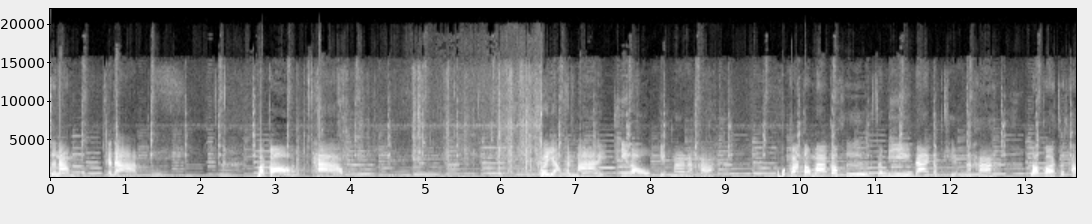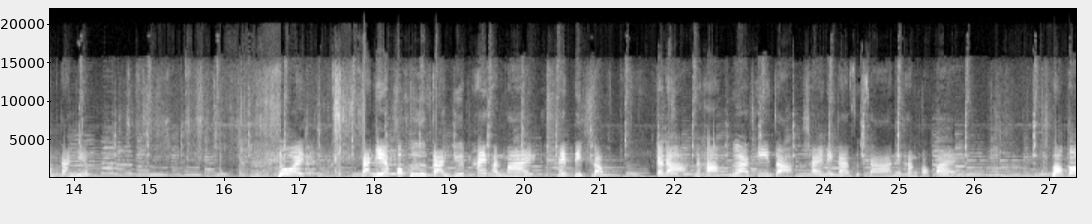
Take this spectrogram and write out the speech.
จะนำกระดาษ แล้วก็ทาบ ตัวอย่างพันไม้ที่เราเก็บมานะคะ อุปกรณ์ต่อมาก็คือจะมีได้ายกับเข็มนะคะ แล้วก็จะทำการเย็บ โดยการเย็บก็คือการยึดให้พันไม้ให้ติดกับ กระดาษนะคะ เพื่อที่จะใช้ในการศึกษาในครั้งต่อไปแล้วก็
